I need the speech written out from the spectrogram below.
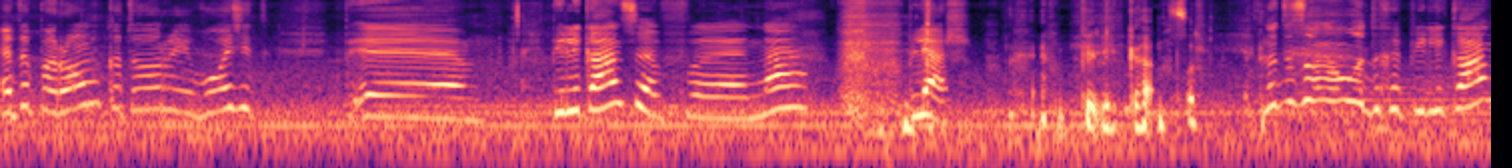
Это паром, который возит э, пеликанцев э, на пляж. Пеликанцев. Ну, это зона отдыха Пеликан,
